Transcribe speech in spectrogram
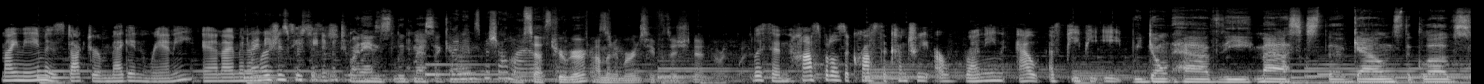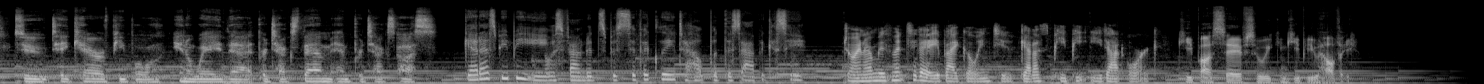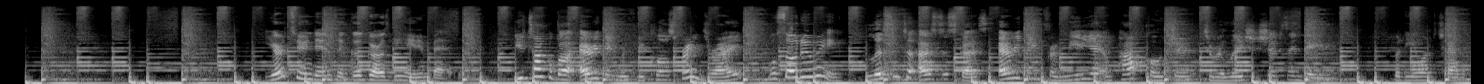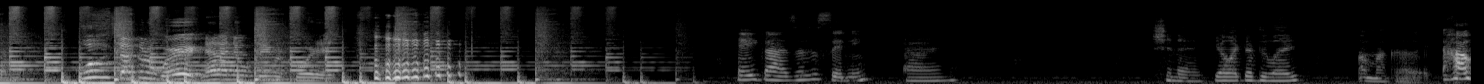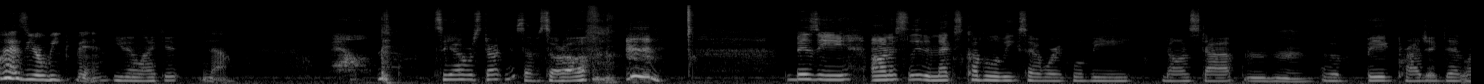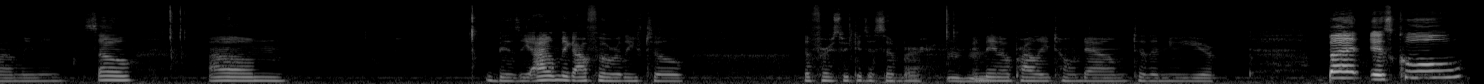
My name is Dr. Megan Ranney, and I'm an My emergency physician. My name's Luke Messac. My name's Michelle I'm Miles. Seth Trueger. I'm an emergency physician at Northwest. Listen, hospitals across the country are running out of. PPE. We don't have the masks, the gowns, the gloves to take care of people in a way that protects them and protects us. GetUsPPE was founded specifically to help with this advocacy. Join our movement today by going to getusppe.org. Keep us safe so we can keep you healthy. You're tuned in to Good Girls Behaving Badly. You talk about everything with your close friends, right? Well, so do we. Listen to us discuss everything from media and pop culture to relationships and dating. What do you want to chat about? Whoa, it's not gonna work. Now that I know we're being recorded. hey guys, this is Sydney. I'm Shanae. Y'all like that delay? Oh my god. How has your week been? You didn't like it? No. See how we're starting this episode off. Busy. Honestly, the next couple of weeks at work will be nonstop. Mm-hmm. I have a big project deadline looming. So, um, busy. I don't think I'll feel relief till the first week of December. Mm-hmm. And then it'll probably tone down to the new year. But it's cool.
